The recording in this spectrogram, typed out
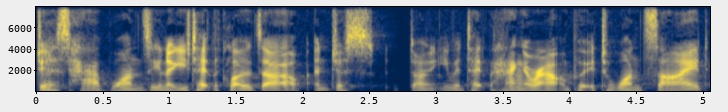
just have ones, you know, you take the clothes out and just don't even take the hanger out and put it to one side.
